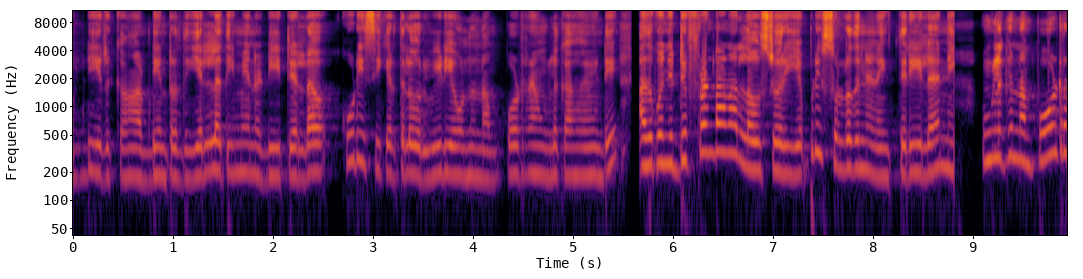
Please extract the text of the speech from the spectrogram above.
எப்படி இருக்கான் அப்படின்றது எல்லாத்தையுமே நான் டீட்டெயில்டாக கூடி சீக்கிரத்தில் ஒரு வீடியோ ஒன்று நான் போடுறேன் உங்களுக்காக வேண்டி. அது கொஞ்சம் டிஃப்ரெண்ட்டான லவ் ஸ்டோரி எப்படி சொல்கிறதுன்னு எனக்கு தெரியல. நீ உங்களுக்கு நான் போடுற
